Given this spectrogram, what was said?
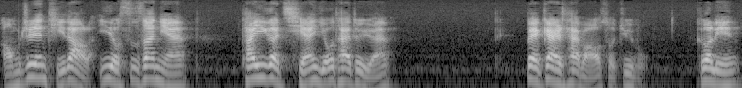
啊。我们之前提到了，一九四三年，他一个前犹太队员。被盖世太保所拘捕，格林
